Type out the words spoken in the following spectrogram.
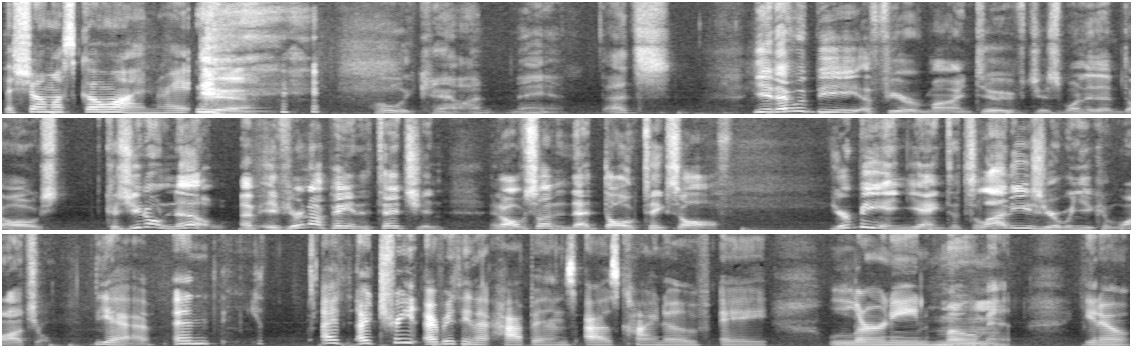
the show must go on, right? Yeah. Holy cow! I, man, that's yeah. That would be a fear of mine too. If just one of them dogs, because you don't know if you're not paying attention, and all of a sudden that dog takes off, you're being yanked. It's a lot easier when you can watch them. Yeah, and I, I treat everything that happens as kind of a learning mm-hmm. moment. You know,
